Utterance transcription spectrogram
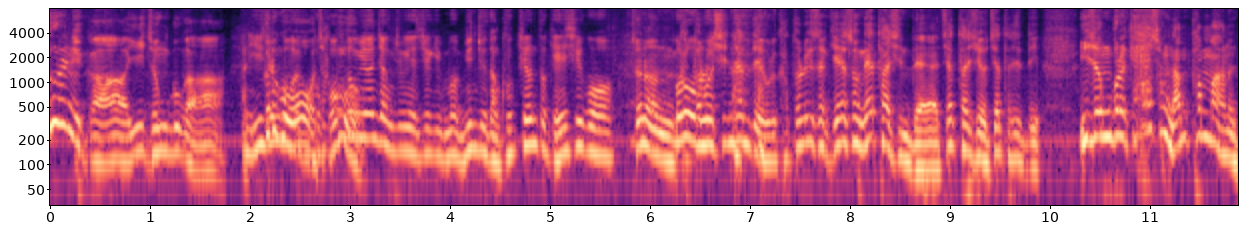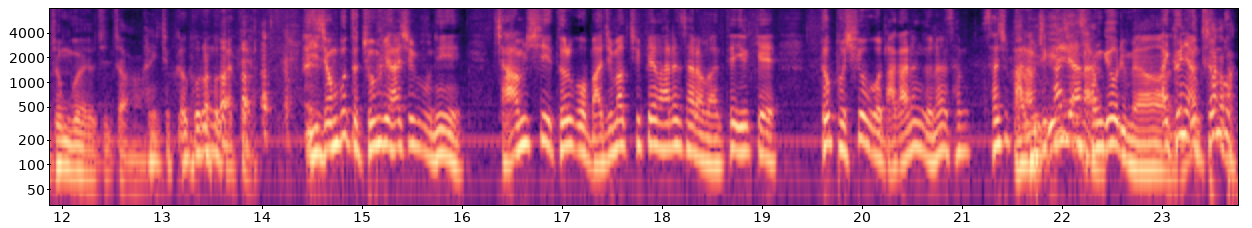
그러니까 이 정부가 아니 이 그리고 공동위원장 중에 저기 뭐 민주당 국회의원도 계시고 저는 가톨릭 뭐- 신자인데 우리 가톨릭에서는 계속 내 탓인데 제 탓이요 제 탓인데 이 정부는 계속 남 탓만 하는 정부예요 진짜. 아니 저 거꾸로인 것 같아요. 이전부터 준비하신 분이 잠시 들고 마지막 집행하는 사람한테 이렇게 덮어 씌우고 나가는 거는 삼- 사실 바람직하지 아니, 1년 않아요. 3개월이면 아니 그냥 전북.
